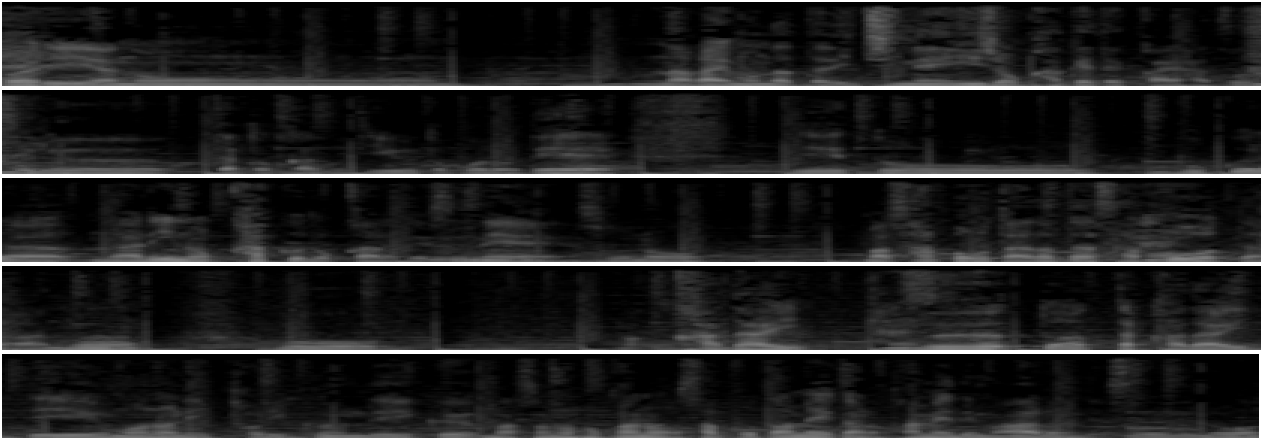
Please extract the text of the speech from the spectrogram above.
ぱり、あのー長いもんだったら1年以上かけて開発するだとかっていうところで、えっ、と、僕らなりの角度からですね、その、まあ、サポーターだったらサポーターの、課題、はいずーっとあった課題っていうものに取り組んでいく、まあ、その他のサポーターメーカーのためでもあるんですけれど、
